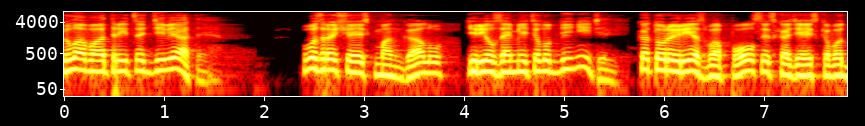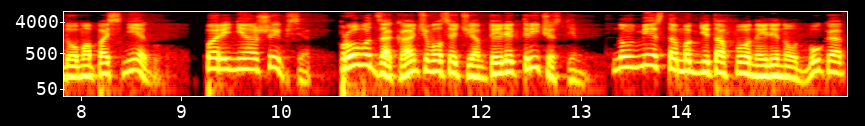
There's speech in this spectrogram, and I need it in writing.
Глава 39. Возвращаясь к мангалу, Кирилл заметил удлинитель, который резво полз из хозяйского дома по снегу. Парень не ошибся. Провод заканчивался чем-то электрическим, но вместо магнитофона или ноутбука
